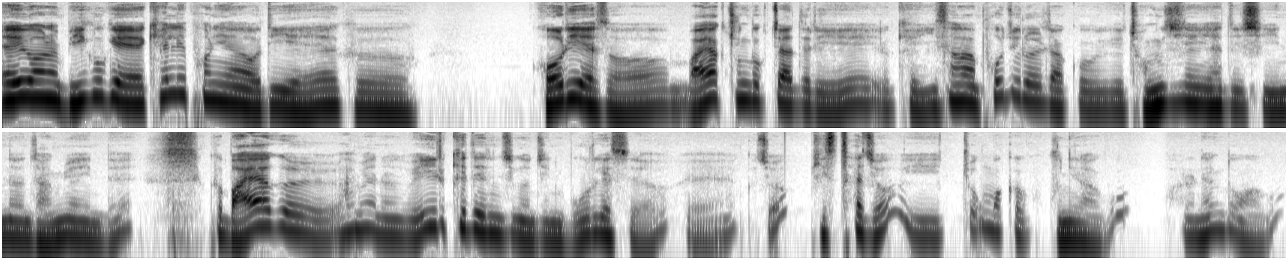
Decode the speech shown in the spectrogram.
예, 이거는 미국의 캘리포니아 어디에 그 거리에서 마약 중독자들이 이렇게 이상한 포즈를 잡고 정지하듯이 있는 장면인데 그 마약을 하면은 왜 이렇게 되는지 건지는 모르겠어요. 예, 그죠? 비슷하죠? 이 조그맣고 군인하고 하는 행동하고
